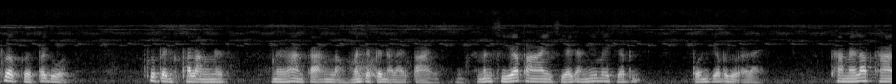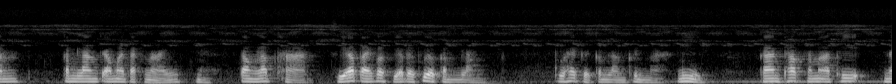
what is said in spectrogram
เพื่อเกิดประโยชน์ เพื่อเป็นพลังในในร่างกายเรามันจะเป็นอะไรไป มันเสียไปเสียอย่างนี้ไม่เสียผลเสียประโยชน์อะไรถ้าไม่รับทานกำลังจะเอามาจากไหน ต้องรับทาน เสียไปก็เสียไปเพื่อกำลัง พื่อให้เกิดกำลังขึ้นมา นี่ การพักสมาธิใน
